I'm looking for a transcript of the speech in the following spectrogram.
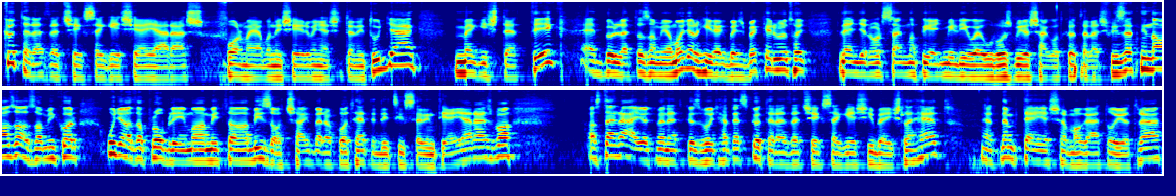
kötelezettségszegési eljárás formájában is érvényesíteni tudják, meg is tették. Ebből lett az, ami a magyar hírekbe is bekerült, hogy Lengyelország napi egy millió eurós bírságot köteles fizetni. Na az az, amikor ugyanaz a probléma, amit a bizottság berakott hetedik cikk szerinti eljárásba, aztán rájött menet közben, hogy hát ez kötelezettségszegésibe is lehet, hát nem teljesen magától jött rá,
